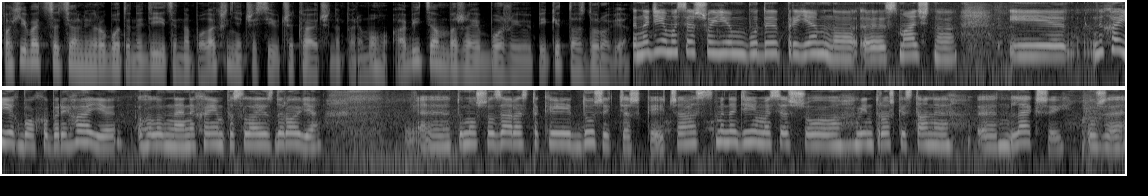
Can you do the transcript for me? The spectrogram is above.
Фахівець соціальної роботи надіється на полегшення часів, чекаючи на перемогу, а бійцям бажає Божої опіки та здоров'я. Надіємося, що їм буде приємно, е, смачно, і нехай їх Бог оберігає. Головне, нехай їм посилає здоров'я. Е, Тому що зараз такий дуже тяжкий час. Ми надіємося, що він трошки стане е, легший уже,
